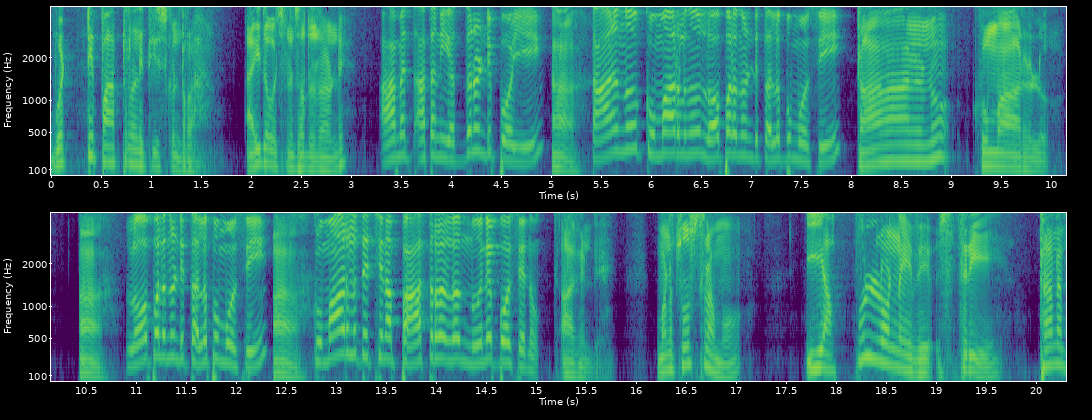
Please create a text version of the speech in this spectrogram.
వట్టి పాత్రల్ని తీసుకుంటారా ఐదో వచ్చిన చదువునండి ఆమె అతని యొద్ద నుండి పోయి తానును కుమారులను లోపల నుండి తలుపు మూసి తాను కుమారులు. లోపల నుండి తలుపు మూసి కుమారులు తెచ్చిన పాత్రలలో నూనె పోసెను. ఆగండి. మనం చూస్తున్నాము ఈ అప్పుల్లో ఉన్న స్త్రీ తన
